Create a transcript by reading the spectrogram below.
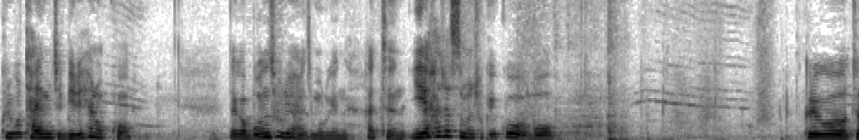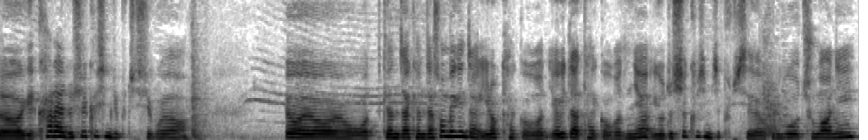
그리고 다림질 미리 해놓고 내가 뭔 소리 하는지 모르겠네. 하여튼 이해하셨으면 좋겠고 뭐 그리고 저기 카라에도 실크 심지 붙이시고요. 요, 요, 요, 견장, 견장, 소매 견장 이렇게 할 거거든. 여기다 달 거거든요. 이것도 실크 심지 붙이세요. 그리고 주머니,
